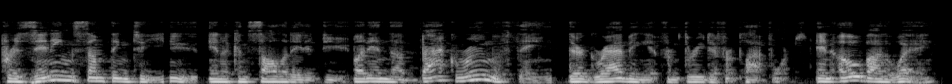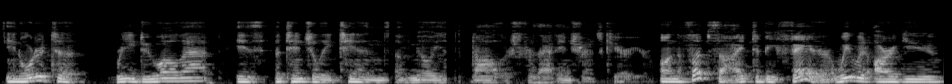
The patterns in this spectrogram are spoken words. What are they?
presenting something to you in a consolidated view. But in the back room of things, they're grabbing it from three different platforms. And oh, by the way, in order to redo all that, is potentially tens of millions of dollars for that insurance carrier. On the flip side, to be fair, we would argue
